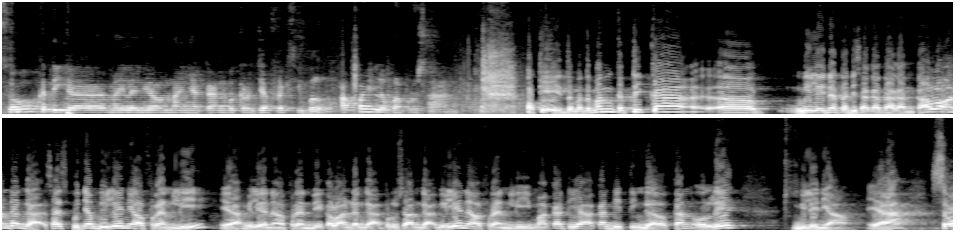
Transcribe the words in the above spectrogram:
So, ketika milenial menanyakan bekerja fleksibel, apa yang dilakukan perusahaan? Oke, teman-teman, ketika eh, milenial tadi saya katakan, kalau anda nggak, saya sebutnya millennial friendly, ya, millennial friendly. Kalau anda nggak perusahaan nggak millennial friendly, maka dia akan ditinggalkan oleh milenial, ya. So,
